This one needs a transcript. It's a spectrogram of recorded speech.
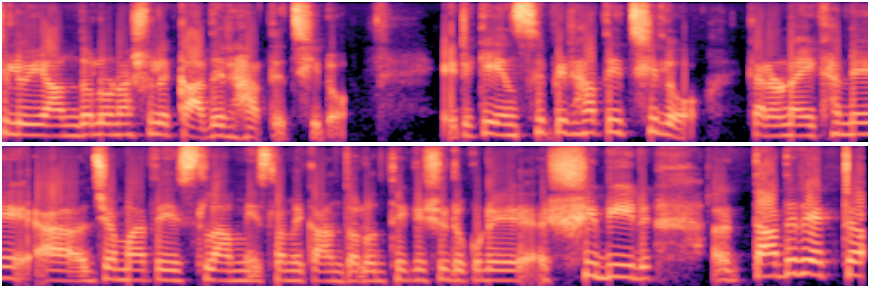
ছিল এই আন্দোলন আসলে কাদের হাতে ছিল? এটা কি এনসিপির হাতে ছিল? কেননা এখানে জামাতে ইসলাম, ইসলামিক আন্দোলন থেকে শুরু করে শিবির তাদের একটা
